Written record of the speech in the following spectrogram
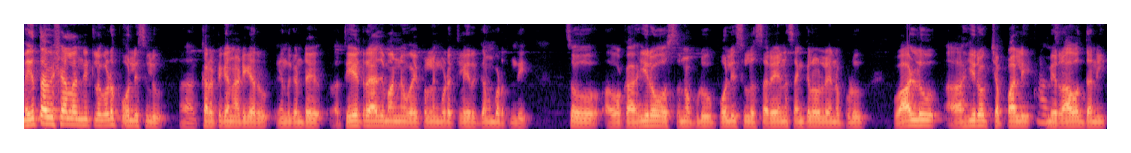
మిగతా విషయాలన్నింటిలో కూడా పోలీసులు కరెక్ట్గానే అడిగారు. ఎందుకంటే థియేటర్ యాజమాన్యం వైఫల్యం కూడా క్లియర్గా కనబడుతుంది. సో ఒక హీరో వస్తున్నప్పుడు పోలీసులు సరైన సంఖ్యలో లేనప్పుడు వాళ్ళు ఆ హీరోకి చెప్పాలి. మీరు రావద్దని.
